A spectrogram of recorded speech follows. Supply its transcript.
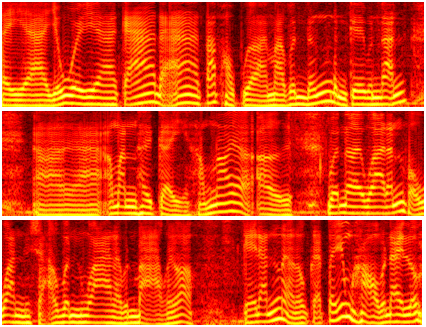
thì à, Vũ Quy à, cá đã táp hụt rồi mà Vinh đứng bên kia Vinh đánh. À, à, ông anh hơi kỳ không nói ờ Vinh ơi qua đánh phụ anh sợ Vinh qua là Vinh bào hiểu không? Cái đánh là cả tiếng hồ bên đây luôn.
